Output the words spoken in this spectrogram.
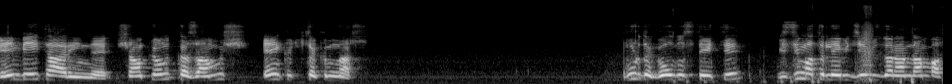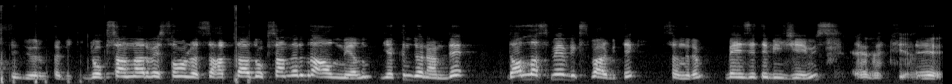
NBA tarihinde şampiyonluk kazanmış en kötü takımlar. Burada Golden State'i bizim hatırlayabileceğimiz dönemden bahsediyorum tabii ki. 90'lar ve sonrası hatta 90'ları da almayalım. Yakın dönemde Dallas Mavericks var bir tek sanırım benzetebileceğimiz. Evet ya. Ee,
